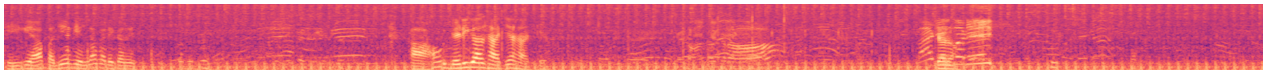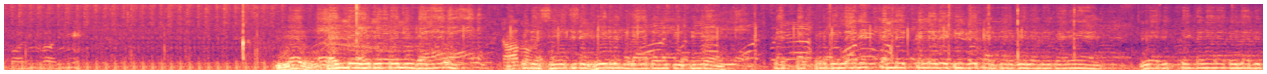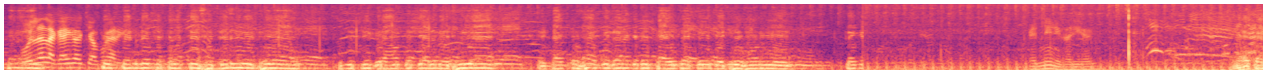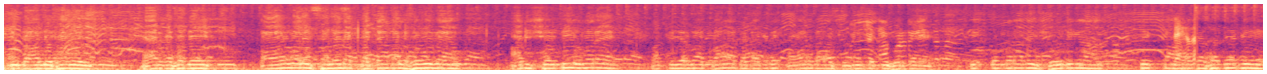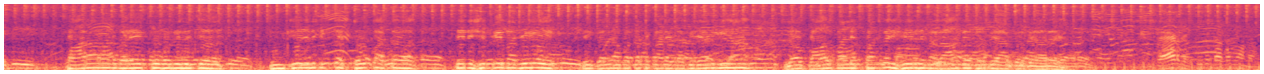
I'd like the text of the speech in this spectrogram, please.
ਠੀਕ ਆ ਵਧੀਆ ਖੇਲਦਾ ਕਦੇ ਕਦੇ। ਆਹੋ ਜਿਹੜੀ ਗੱਲ ਸੱਚ ਆ ਸੱਚ ਆ। ਚਲੋ। ਬੋਲਿੰਗ ਬੋਲਿੰਗ ਲਓ ਪਹਿਲੇ ਉਹਦੀ ਪਹਿਲੀ ਬਾਲ Top ਆਪਣੇ ਸੂਚ ਦੀ ਖੇਡ ਦੇ ਮੈਦਾਨ ਦੇ ਵਿੱਚ ਹੁੰਦੀ ਹੈ ਤੇ ਡਾਕਟਰ ਬਿੱਲਾ ਵੀ ਕੱਲੇ ਕੱਲੇ ਦੇ ਟੀਕੇ ਕਰ ਕਰਕੇ ਲਾਉਣੇ ਪੈਣੇ ਆ ਜੋ ਅੱਜ ਪਿੰਡ ਵਾਲਾ ਮੇਲਾ ਜਿੱਤਣਾ ਬੋਲਣ ਲੱਗਾਗਾ ਚੁੱਪ ਤੇ ਕਰਕੇ ਪਿੰਡ ਦੇ ਪਤਲੱਤੇ ਸੱਜਣ ਵੀ ਬੈਠੇ ਆ ਸਮੁੱਚੀ ਗ੍ਰਾਮ ਪੰਚਾਇਤ ਬੈਠੀ ਹੈ ਤੇ ਡਾਕਟਰ ਸਾਹਿਬ ਕਿਤੇ ਨਾ ਕਿਤੇ ਟਾਈ ਕਰਕੇ ਬੈਠੇ ਹੋਣਗੇ ਕਿਉਂਕਿ ਇੰਨੀ ਨਹੀਂ ਖਰੀ ਹੈਗੀ ਇਹ ਕੱਢੀ ਬਾਲ ਦੇਖਾਂਗੇ ਖੈਰ ਕਸਦੇ ਆਉਣ ਵਾਲੇ ਸਮੇਂ ਦਾ ਵੱਡਾ ਮੱਲ ਹੋਵੇਗਾ ਅੱਜ ਛੋਟੀ ਉਮਰ ਹੈ ਪਰ ਤਜਰਬਾ ਬਾਹਲਾ ਵੱਡਾ ਕਿਤੇ ਆਉਣ ਵਾਲਾ ਸੂਰੀ ਚੱਕੀ ਹੈ ਕਿ ਉਮਰਾਂ ਦੀ ਛੋਟੀਆਂ ਤੇ ਕਾਰ ਕਸਦੇ ਕਿ 12 ਰਨ ਇੱਕ ਓਵਰ ਦੇ ਵਿੱਚ ਦੂਜੇ ਦੇ ਵਿੱਚ ਘੱਟੋ ਘੱਟ ਤਿੰਨ ਛਿੱਕੇ ਵੱਜ ਗਏ। ਤੇ ਗੱਲਾਂ ਬਾਤਾਂ ਟਕਾਣੇ ਲੱਗ ਜਾਣਗੀਆਂ। ਲਓ ਬਾਲ ਪਾਲੇ ਪੰਕਜ ਖੇਡ ਦੇ ਮੈਦਾਨ ਦੇ ਉੱਪਰ ਤਿਆਰ ਕਰ ਤਿਆਰ ਹੈ ਬੈਠ ਦੇਖੀ ਕਿੱਦਾਂ ਘਮਾਉਂਦਾ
